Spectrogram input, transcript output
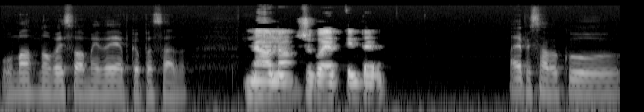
O Mount não veio só a meio da época passada. Não, não, jogou a época inteira. Ah, eu pensava que o.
